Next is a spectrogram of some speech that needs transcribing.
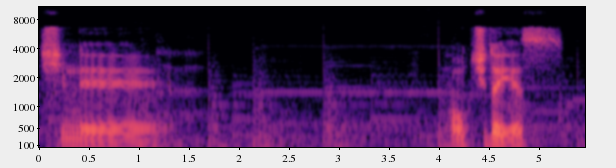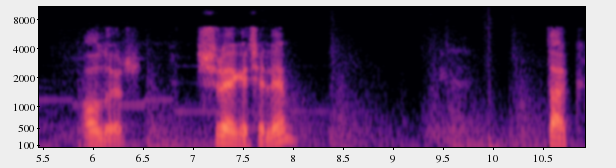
Şimdi okçudayız. Olur. Şuraya geçelim. Tak.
